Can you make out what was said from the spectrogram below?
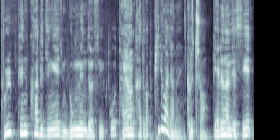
불펜 카드 중에 지금 롱맨도 할 수 있고 다양한 카드가 필요하잖아요. 그렇죠. 에르난데스의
